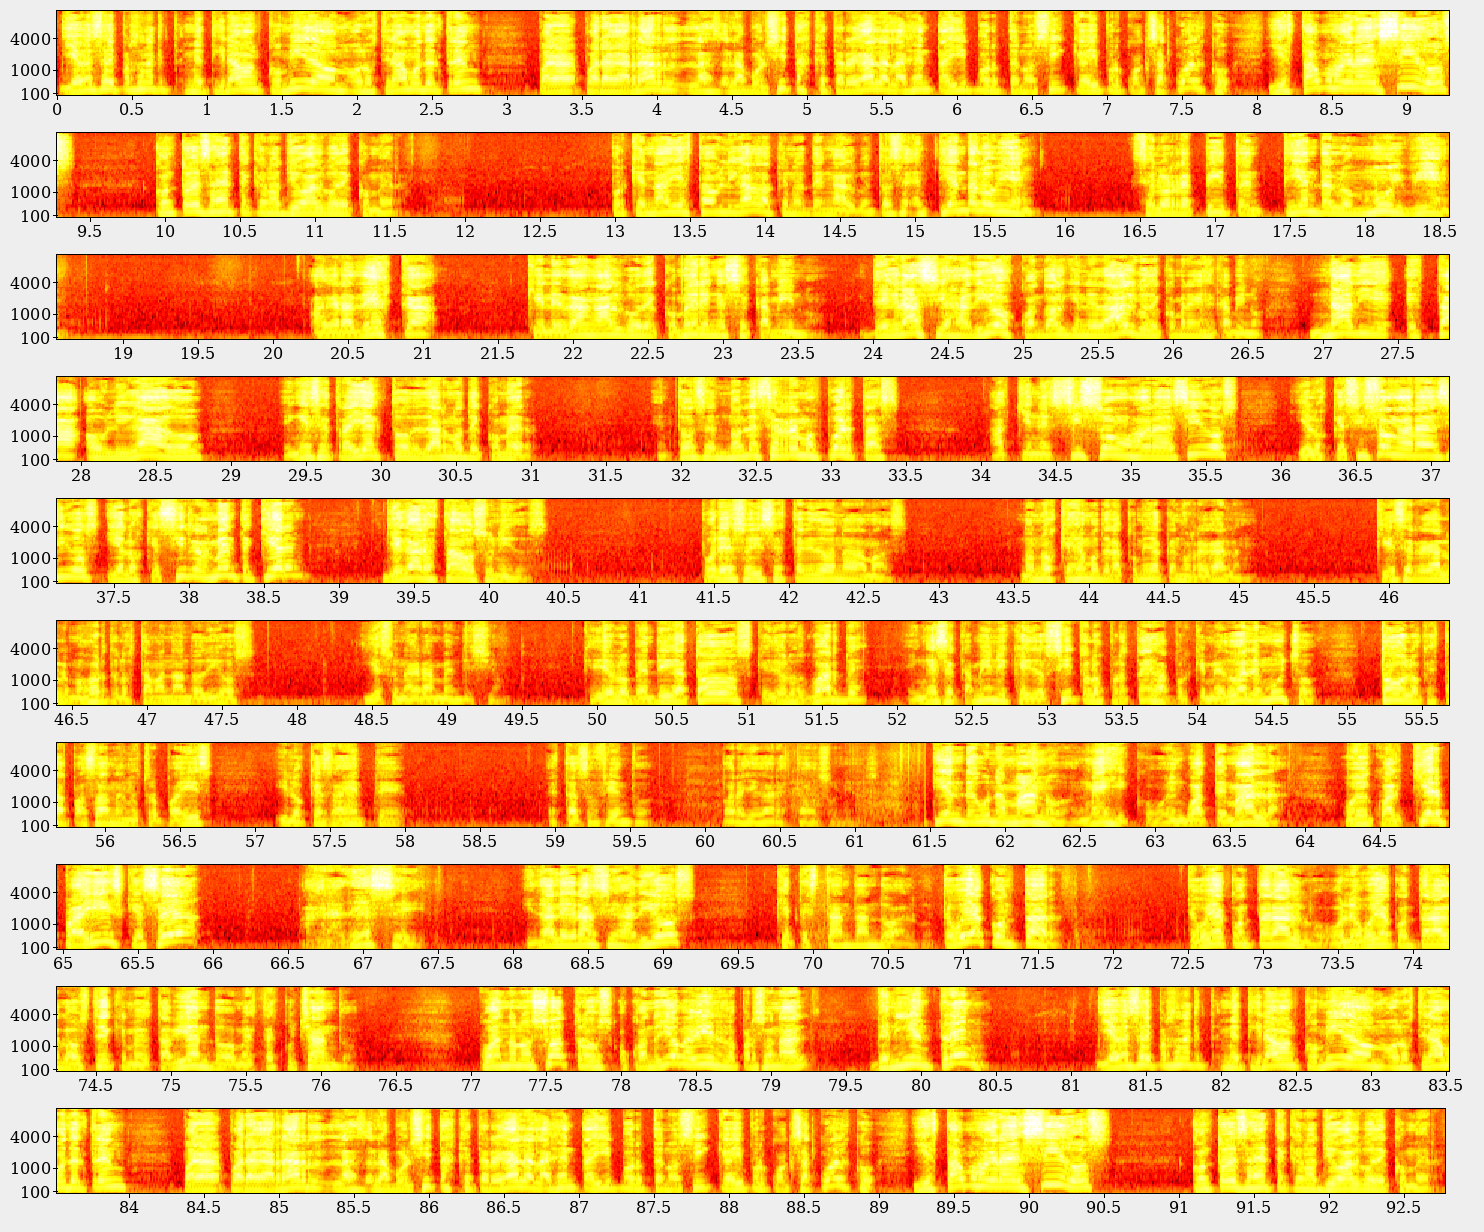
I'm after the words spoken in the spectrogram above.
Y a veces hay personas que me tiraban comida o, nos tirábamos del tren para, agarrar las, bolsitas que te regala la gente ahí por Tenosique, ahí por Coaxacualco. Y estamos agradecidos con toda esa gente que nos dio algo de comer. Porque nadie está obligado a que nos den algo. Entonces, entiéndalo bien. Se lo repito, entiéndalo muy bien. Agradezca que le dan algo de comer en ese camino. De gracias a Dios cuando alguien le da algo de comer en ese camino. Nadie está obligado en ese trayecto de darnos de comer. Entonces no le cerremos puertas a quienes sí somos agradecidos y a los que sí son agradecidos y a los que sí realmente quieren llegar a Estados Unidos. Por eso hice este video nada más. No nos quejemos de la comida que nos regalan. Que ese regalo a lo mejor te lo está mandando Dios. Y es una gran bendición. Que Dios los bendiga a todos, que Dios los guarde en ese camino y que Diosito los proteja, porque me duele mucho todo lo que está pasando en nuestro país y lo que esa gente está sufriendo para llegar a Estados Unidos. Tiende una mano en México, en Guatemala o en cualquier país que sea, agradece y dale gracias a Dios que te están dando algo. Te voy a contar, te voy a contar algo o le voy a contar algo a usted que me está viendo o me está escuchando. Cuando nosotros o cuando yo me vine en lo personal, venía en tren. Y a veces hay personas que me tiraban comida o, nos tirábamos del tren para, agarrar las, bolsitas que te regala la gente ahí por Tenosique, ahí por Coaxacualco. Y estamos agradecidos con toda esa gente que nos dio algo de comer.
